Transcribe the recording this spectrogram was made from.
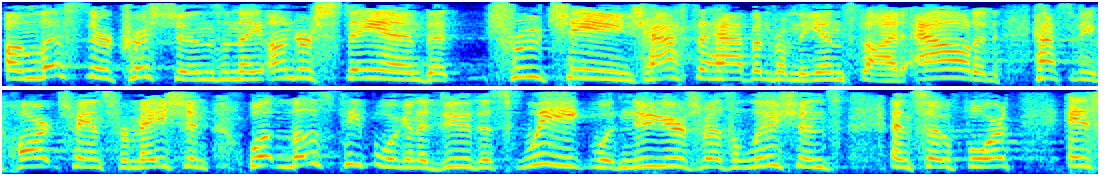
unless they're Christians and they understand that true change has to happen from the inside out and has to be heart transformation, what most people are going to do this week with New Year's resolutions and so forth is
